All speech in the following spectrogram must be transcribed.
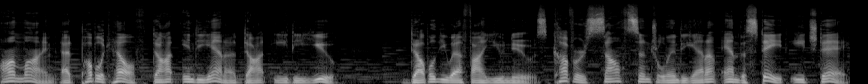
online at publichealth.indiana.edu. WFIU News covers South Central Indiana and the state each day.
